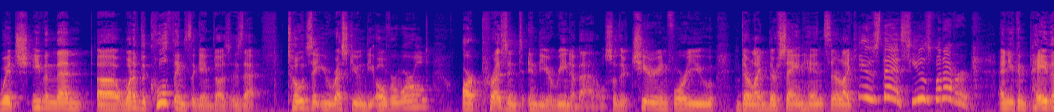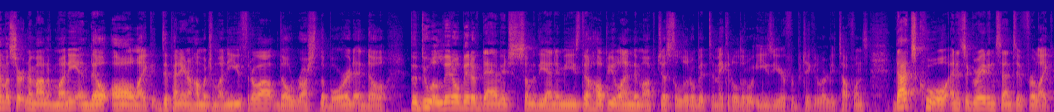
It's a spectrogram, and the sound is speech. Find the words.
which even then, uh, one of the cool things the game does is that toads that you rescue in the overworld are present in the arena battle. So they're cheering for you. They're like they're saying hints. They're like use this, use whatever. And you can pay them a certain amount of money and they'll all like depending on how much money you throw out, they'll rush the board and they'll they'll do a little bit of damage to some of the enemies. They'll help you line them up just a little bit to make it a little easier for particularly tough ones. That's cool and it's a great incentive for like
